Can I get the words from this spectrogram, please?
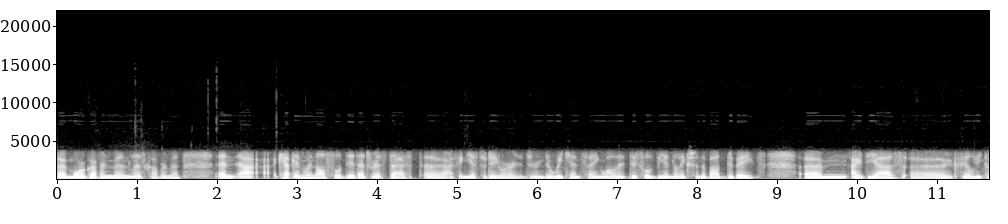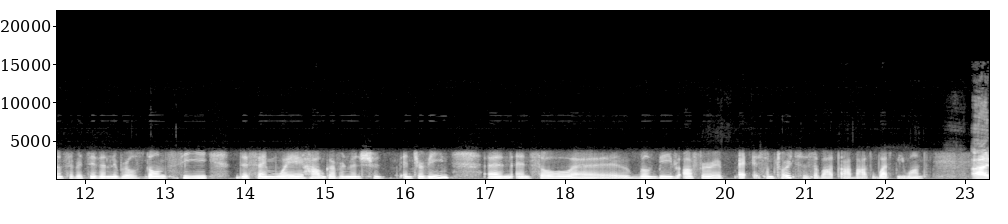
uh, more government, less government. And uh, Kathleen Wynne also did address that, uh, I think yesterday or during the weekend, saying, well, this will be an election about debates, um, ideas. Uh, clearly, conservatives and liberals don't see the same way how government should intervene, and and so uh, we'll be offer uh, some choices about about what we want. Uh,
